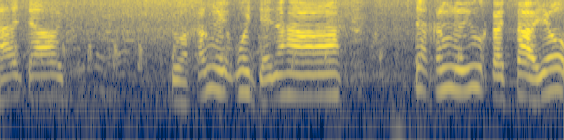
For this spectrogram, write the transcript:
quay trời trời chùa cắn người ôi chết nó ha. Chắc cắn yêu cái tài yo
